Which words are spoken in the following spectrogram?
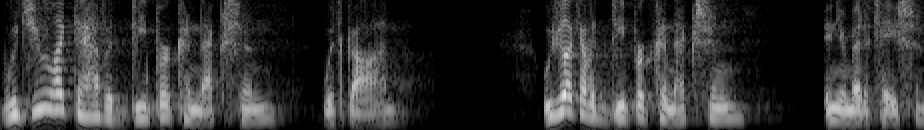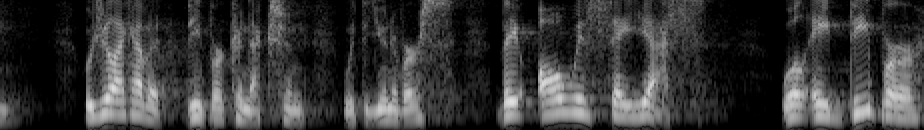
would you like to have a deeper connection with God? Would you like to have a deeper connection in your meditation? Would you like to have a deeper connection with the universe? They always say yes. Well, a deeper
